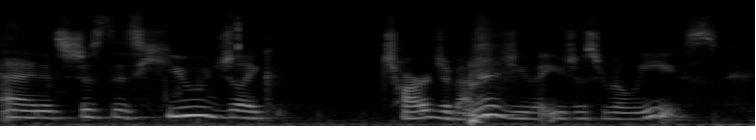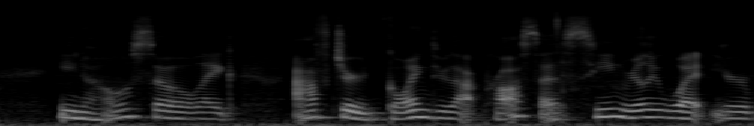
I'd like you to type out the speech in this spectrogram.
and it's just this huge like charge of energy that you just release. You know, so like after going through that process, seeing really what your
